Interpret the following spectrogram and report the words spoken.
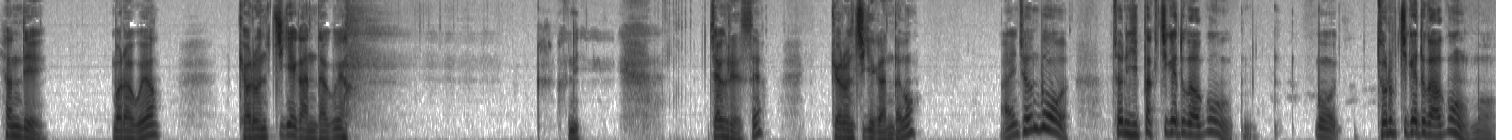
현디 뭐라고요? 결혼 찌개 간다고요? 아니 제가 그랬어요? 결혼찌개 간다고? 아니, 전 뭐, 저는 입학찌개도 가고, 뭐, 졸업찌개도 가고, 뭐,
